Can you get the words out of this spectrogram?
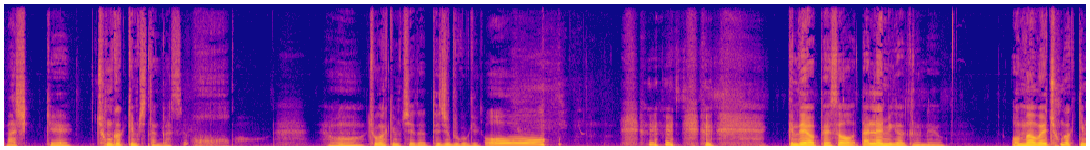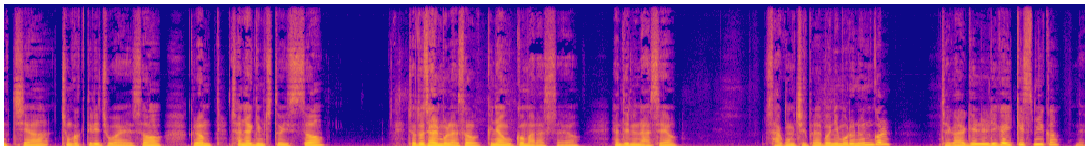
맛있게 총각김치 담갔어요. 오, 어, 총각김치에다 돼지불고기. 오. 근데 옆에서 딸내미가 그러네요. 엄마 왜 총각김치야? 총각들이 좋아해서 그럼 처녀김치도 있어? 저도 잘 몰라서 그냥 웃고 말았어요. 현디는 아세요? 4078번이 모르는 걸 제가 알길 리가 있겠습니까? 네.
